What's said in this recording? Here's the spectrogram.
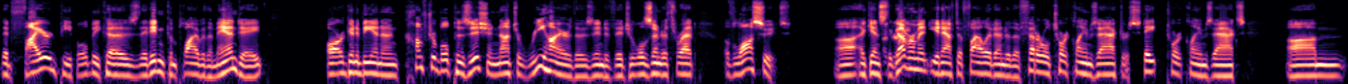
that fired people because they didn't comply with a mandate, are going to be in an uncomfortable position not to rehire those individuals under threat of lawsuits. Uh, against Agreed. the government, you'd have to file it under the Federal Tort Claims Act or state tort claims acts. Um,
